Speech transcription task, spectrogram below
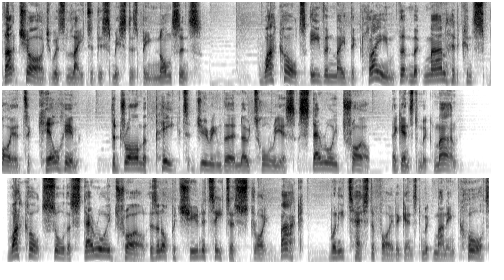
That charge was later dismissed as being nonsense. Wacholz even made the claim that McMahon had conspired to kill him. The drama peaked during the notorious steroid trial against McMahon. Wacholz saw the steroid trial as an opportunity to strike back when he testified against McMahon in court.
